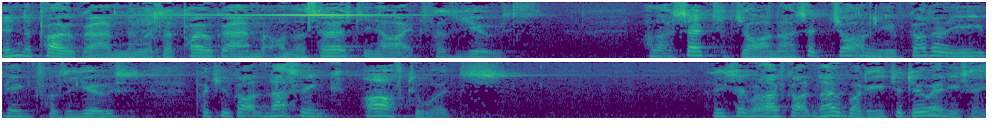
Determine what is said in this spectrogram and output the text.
in the programme, there was a programme on the Thursday night for the youth. And I said to John, I said, John, you've got an evening for the youth, but you've got nothing afterwards. And he said, Well, I've got nobody to do anything.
